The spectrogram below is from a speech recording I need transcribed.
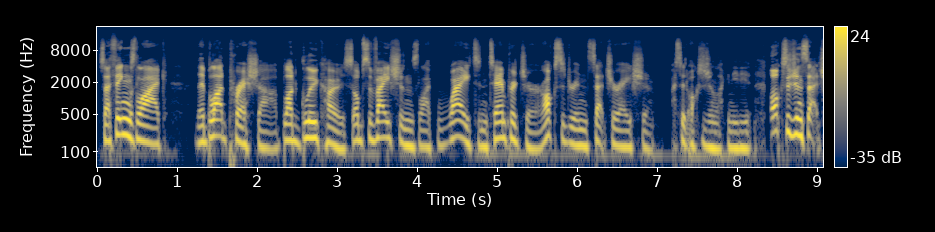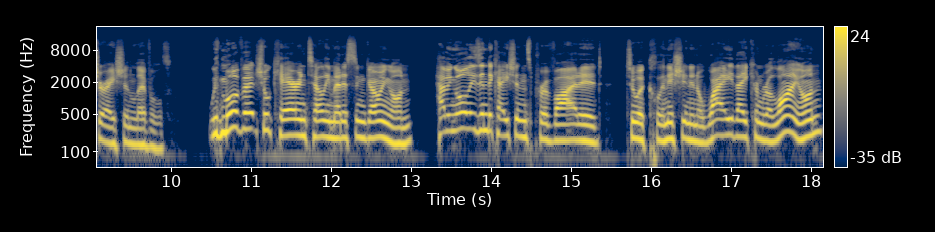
So, things like their blood pressure, blood glucose, observations like weight and temperature, oxygen saturation. I said oxygen like an idiot. Oxygen saturation levels. With more virtual care and telemedicine going on, having all these indications provided to a clinician in a way they can rely on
